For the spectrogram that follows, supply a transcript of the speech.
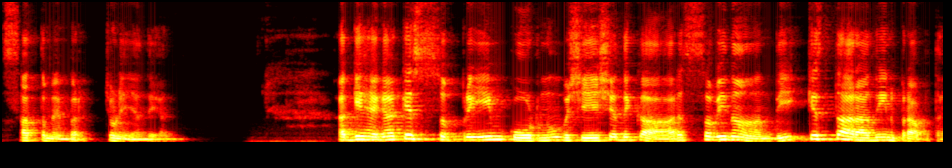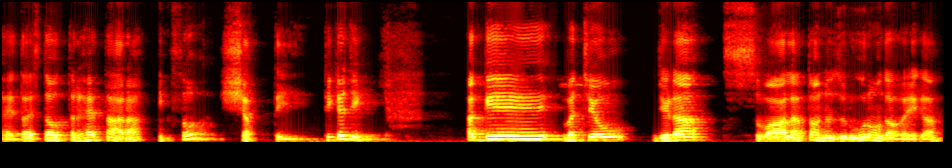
7 ਮੈਂਬਰ ਚੁਣੇ ਜਾਂਦੇ ਹਨ। ਅੱਗੇ ਹੈਗਾ ਕਿ ਸੁਪਰੀਮ ਕੋਰਟ ਨੂੰ ਵਿਸ਼ੇਸ਼ ਅਧਿਕਾਰ ਸੰਵਿਧਾਨ ਦੀ ਕਿਸ ਧਾਰਾ ਅਧੀਨ ਪ੍ਰਾਪਤ ਹੈ? ਤਾਂ ਇਸ ਦਾ ਉੱਤਰ ਹੈ ਧਾਰਾ 136 ਠੀਕ ਹੈ ਜੀ? ਅੱਗੇ ਬੱਚਿਓ, ਜਿਹੜਾ ਸਵਾਲ ਆ ਤੁਹਾਨੂੰ ਜ਼ਰੂਰ ਆਉਂਦਾ ਹੋਵੇਗਾ।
